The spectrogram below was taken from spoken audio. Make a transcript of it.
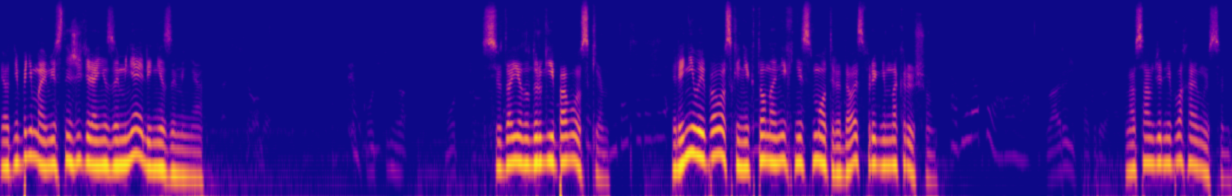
Я вот не понимаю, местные жители, они за меня или не за меня? Сюда едут другие повозки. Ленивые повозки, никто на них не смотрит. Давай спрыгнем на крышу. На самом деле неплохая мысль.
